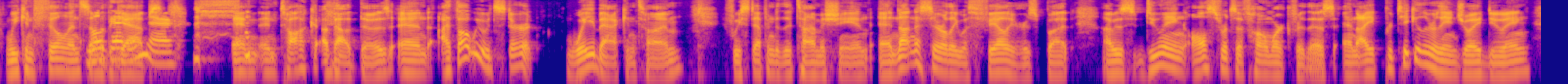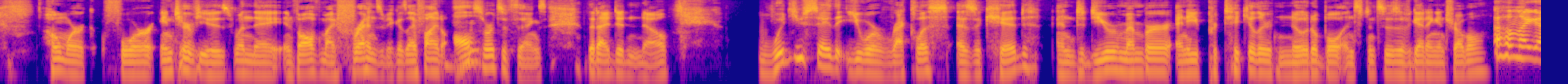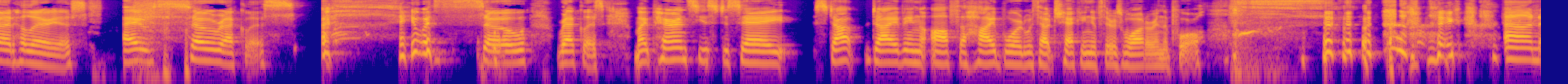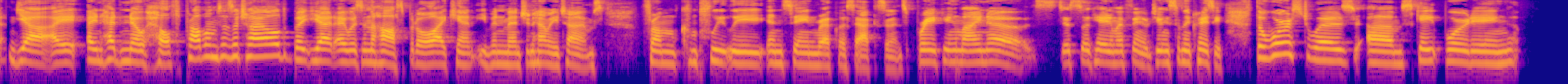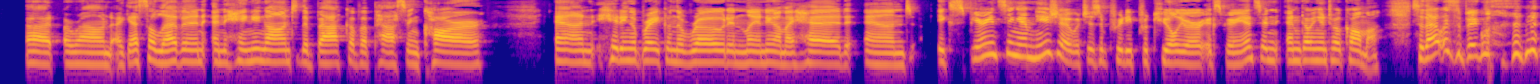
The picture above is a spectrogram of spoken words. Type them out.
we can fill in some We'll of the gaps and and talk about those. And I thought we would start way back in time if we step into the time machine and not necessarily with failures but i was doing all sorts of homework for this and i particularly enjoy doing homework for interviews when they involve my friends because i find all mm-hmm. sorts of things that i didn't know would you say that you were reckless as a kid and do you remember any particular notable instances of getting in trouble Oh my God, hilarious. I was so reckless. I was so reckless. My parents used to say, stop diving off the high board without checking if there's water in the pool. like, and yeah, I, I had no health problems as a child, but yet I was in the hospital. I can't even mention how many times from completely insane, reckless accidents, breaking my nose, dislocating my finger, doing something crazy. The worst was um, skateboarding at around, I guess, 11 and hanging on to the back of a passing car and hitting a break on the road and landing on my head and experiencing amnesia, which is a pretty peculiar experience, and, and going into a coma. So that was the big one.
